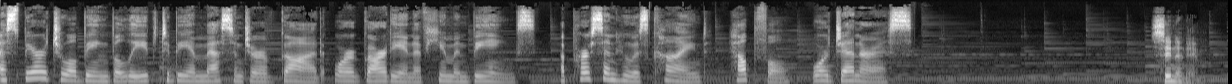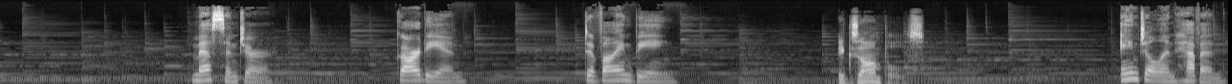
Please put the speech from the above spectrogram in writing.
A spiritual being believed to be a messenger of God or a guardian of human beings, a person who is kind, helpful, or generous. Synonym. Messenger. Guardian. Divine being. Examples. Angel in heaven.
